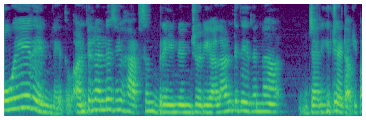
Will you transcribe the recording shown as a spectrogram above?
పోయేది లేదు. Until unless you have some brain injury అలాంటిది ఏదైనా జరిగితే. తప్ప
